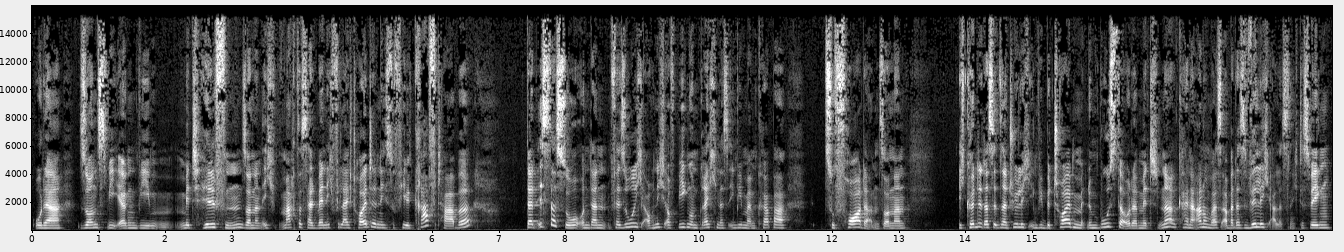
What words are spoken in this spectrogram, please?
oder sonst wie irgendwie mit Hilfen, sondern ich mache das halt, wenn ich vielleicht heute nicht so viel Kraft habe, dann ist das so und dann versuche ich auch nicht auf Biegen und Brechen das irgendwie meinem Körper zu fordern, sondern ich könnte das jetzt natürlich irgendwie betäuben mit einem Booster oder mit, ne, keine Ahnung was, aber das will ich alles nicht. Deswegen,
